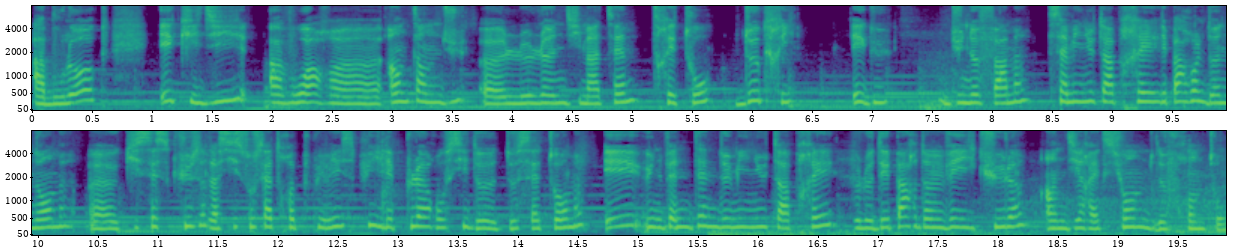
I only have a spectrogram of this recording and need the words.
à Bouloc, et qui dit avoir euh, entendu euh, le lundi matin, très tôt, deux cris aigus d'une femme. Cinq minutes après, les paroles d'un homme qui s'excuse à six ou sept reprises, puis les pleurs aussi de cet homme. Et une vingtaine de minutes après, le départ d'un véhicule en direction de Fronton.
